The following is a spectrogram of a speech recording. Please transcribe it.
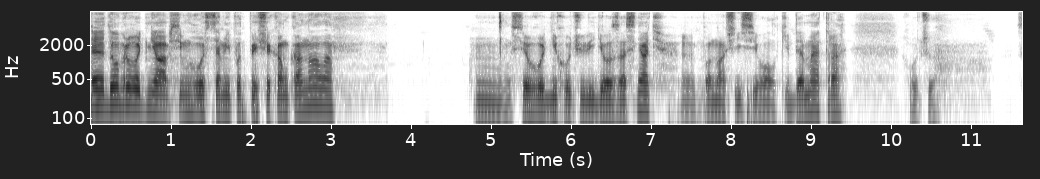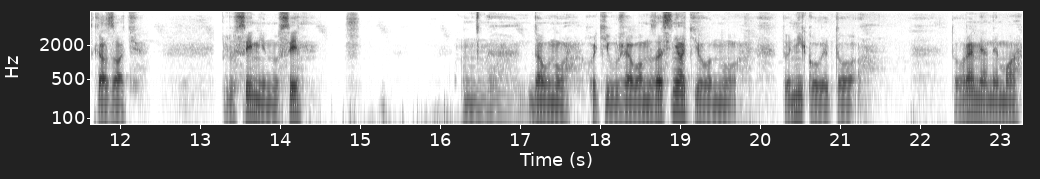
Е, Доброго дня всім гостям і підписчикам канала. Сьогодні хочу відео засняти е, по нашій сівалці Деметра. Хочу сказати плюси, мінуси. Е, Давно хотів вже вам засняти його, ну то ніколи, то, то врем'я нема.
